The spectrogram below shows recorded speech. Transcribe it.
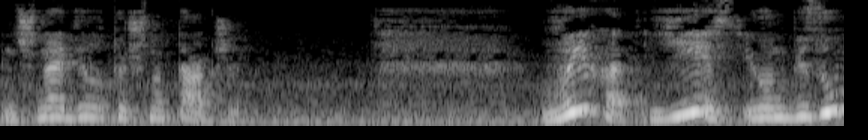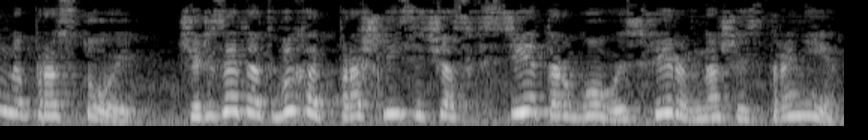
И начинает делать точно так же. Выход есть, и он безумно простой. Через этот выход прошли сейчас все торговые сферы в нашей стране.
